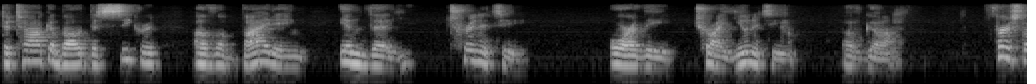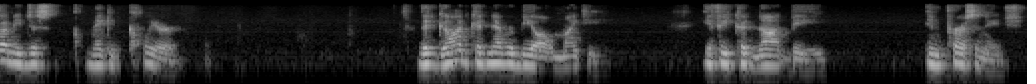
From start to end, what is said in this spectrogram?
to talk about the secret of abiding in the Trinity or the triunity of God. First, let me just make it clear that God could never be almighty if he could not be in personage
